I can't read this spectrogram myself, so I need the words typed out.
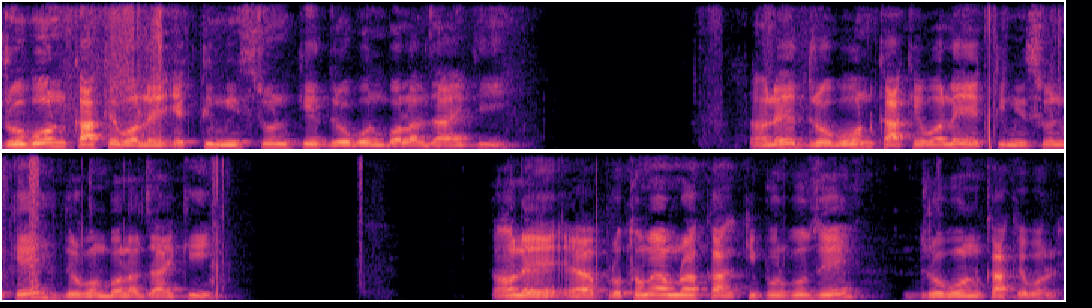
দ্রবণ কাকে বলে? একটি মিশ্রণকে দ্রবণ বলা যায় কি? তাহলে দ্রবণ কাকে বলে? একটি মিশ্রণকে দ্রবণ বলা যায় কি? তাহলে প্রথমে আমরা কি পড়ব যে দ্রবণ কাকে বলে?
